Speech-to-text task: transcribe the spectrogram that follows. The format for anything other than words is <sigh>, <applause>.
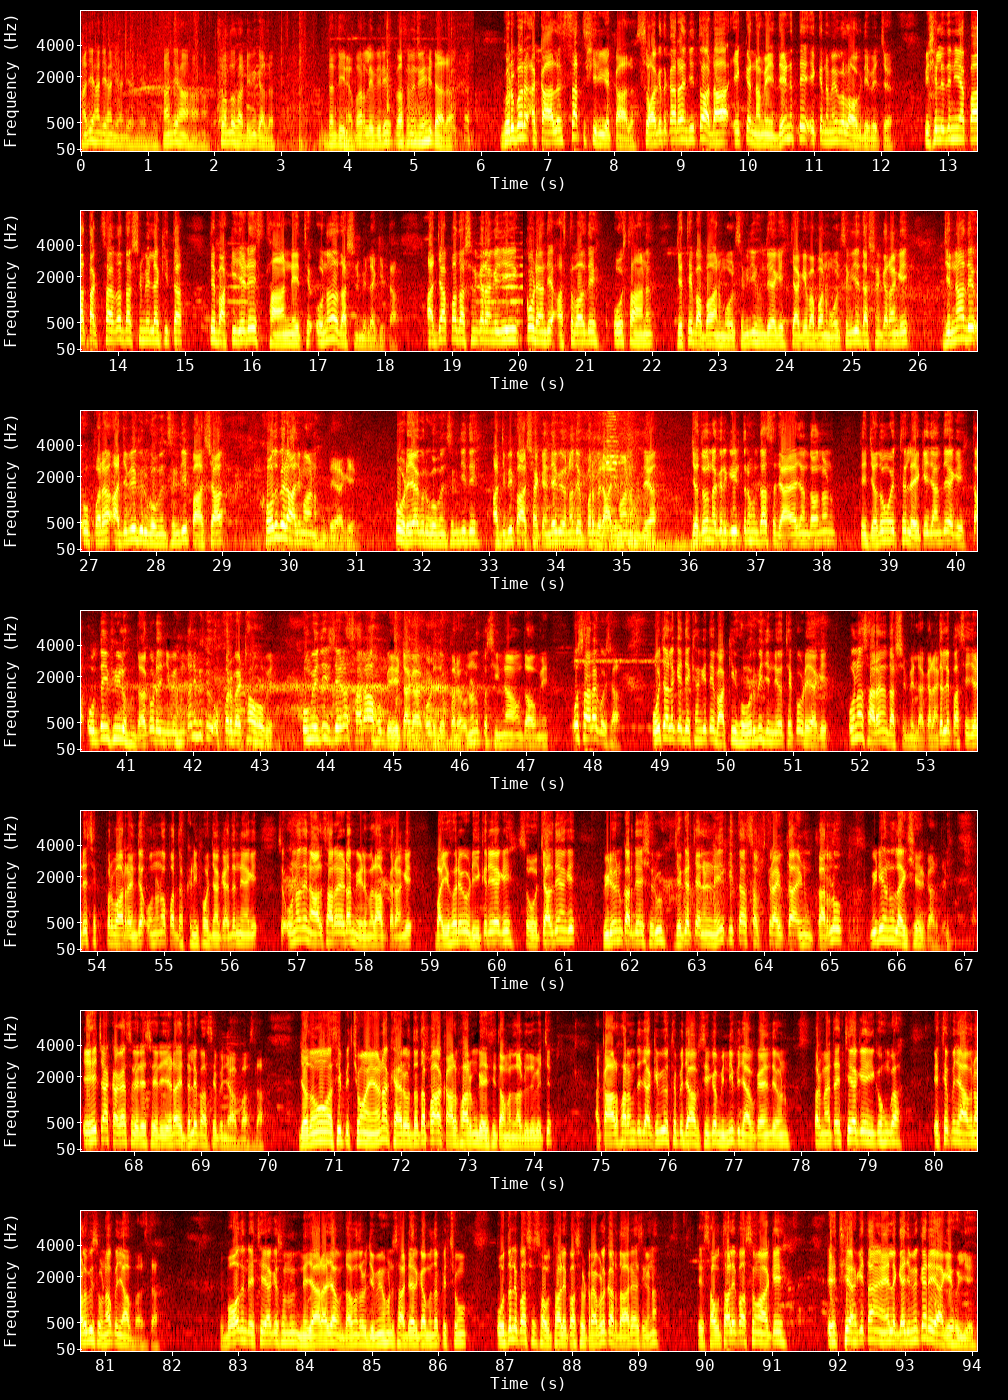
ਹਾਂਜੀ ਹਾਂਜੀ ਹਾਂਜੀ ਹਾਂਜੀ ਹਾਂਜੀ ਹਾਂਜੀ। ਹਾਂਜੀ, ਹਾਂ ਹਾਂ ਹਾਂ। ਸੁਣ ਲਓ ਸਾਡੀ ਵੀ ਗੱਲ। ਦੰਦੀ ਨਾ ਭਰ ਲੈ ਵੀਰੇ, ਬਸ ਮੈਨੂੰ ਇਹ ਡਰ ਆ। ਗੁਰਬਰ ਅਕਾਲ, ਸਤਿ ਸ਼੍ਰੀ ਅਕਾਲ। ਸਵਾਗਤ ਕਰ ਰਹੇ ਜੀ ਤੁਹਾਡਾ ਇੱਕ ਨਵੇਂ ਦਿਨ ਤੇ ਇੱਕ ਨਵੇਂ ਵਲੌਗ ਦੇ ਵਿੱਚ। ਪਿਛਲੇ ਦਿਨੀ ਆਪਾਂ ਤਖਤ ਸਾਹਿਬ ਦਾ ਦਰਸ਼ਨ ਮੇਲਾ ਕੀਤਾ ਤੇ ਬਾਕੀ ਜਿਹੜੇ ਸਥਾਨ ਨੇ ਇੱਥੇ ਉਹਨਾਂ ਦਾ ਦਰਸ਼ਨ ਮੇਲਾ ਕੀਤਾ। ਅੱਜ ਆਪਾਂ ਦਰਸ਼ਨ ਕਰਾਂਗੇ ਜੀ ਘੋੜਿਆਂ ਦੇ ਅਸਤਬਲ ਦੇ, ਉਹ ਸਥਾਨ ਜਿੱਥੇ ਬਾਬਾ ਅਨਮੋਲ ਸਿੰਘ ਜੀ ਹੁੰਦੇ ਹੈਗੇ। ਜਾ ਕੇ ਬਾਬਾ ਅਨਮੋਲ ਸਿੰਘ ਜੀ ਦੇ ਦਰਸ਼ਨ ਕਰਾਂਗੇ। ਜਿਨ੍ਹਾਂ ਦੇ ਉੱਪਰ ਅੱਜ ਵੀ ਗੁਰੂ ਗੋਬਿੰਦ ਸਿੰਘ ਜੀ ਪਾਤਸ਼ਾਹ ਖੁਦ ਵਿਰਾਜਮਾਨ ਹੁੰਦੇ ਹੈਗੇ ਘੋੜੇ ਆ ਗੁਰੂ ਗੋਬਿੰਦ ਸਿੰਘ ਜੀ ਦੇ। ਅੱਜ ਵੀ ਪਾਤਸ਼ਾਹ ਕਹਿੰਦੇ ਵੀ ਉਹਨਾਂ ਦੇ ਉੱਪਰ ਵਿਰਾਜਮਾਨ ਹੁੰਦੇ ਆ। ਜਦੋਂ ਨਗਰ ਕੀਰਤਨ ਹੁੰਦਾ, ਸਜਾਇਆ ਜਾਂਦਾ ਉਹਨਾਂ ਨੂੰ। ਤੇ ਜਦੋਂ ਉਹ ਇੱਥੇ ਲੈ ਕੇ ਜਾਂਦੇ ਹੈਗੇ ਤਾਂ ਉਦਾਂ ਹੀ ਫੀਲ ਹੁੰਦਾ ਘੋੜੇ ਜਿਵੇਂ ਹੁੰਦਾ ਨਹੀਂ ਵੀ ਕੋਈ ਉੱਪਰ ਬੈਠਾ ਹੋਵੇ। ਉਵੇਂ ਦੀ ਜਿਹੜਾ ਸਾਰਾ ਉਹ ਵੇਟ ਹੈਗਾ ਘੋੜੇ ਦੇ ਉੱਪਰ, ਉਹਨਾਂ ਨੂੰ ਪਸੀਨਾ ਆਉਂਦਾ ਉਵੇਂ। ਉਹ ਸਾਰਾ ਕੁਝ ਆ। ਉਹ ਚੱਲ ਕੇ ਦੇਖਾਂਗੇ ਤੇ ਬਾਕੀ ਹੋਰ ਵੀ ਜਿੰਨੇ ਉੱਥੇ ਘੋੜੇ ਹੈਗੇ ਉਹਨਾਂ ਸਾਰਿਆਂ ਦਾ ਦਰਸ਼ਨ ਮੇਲਾ ਕਰਾਂਗੇ। ਇਧਰਲੇ ਪਾਸੇ ਜਿਹੜੇ ਸਿੱਖ ਪਰਿਵਾਰ ਰਹਿੰਦੇ ਆ, ਉਹਨਾਂ ਨੂੰ ਆਪਾਂ ਦੱਖਣੀ ਫੌਜਾਂ ਕਹਿ ਦਿੰਦੇ ਆਂਗੇ। ਤੇ ਉਹਨਾਂ ਦੇ ਨਾਲ ਸਾਰਾ ਜਿਹੜਾ ਮੇਲ ਮਿਲਾਪ ਕਰਾਂਗੇ। ਬਾਈ ਹੋਰੇ ਉਡੀਕ ਰਹੇ ਹੈਗੇ, ਸੋ ਚੱਲਦੇ ਆਂਗੇ ਵੀਡੀਓ ਨੂੰ ਕਰਦੇ ਹਾਂ ਸ਼ੁਰੂ। ਜੇਕਰ ਚੈਨਲ ਨਹੀਂ ਕੀਤਾ ਸਬਸਕ੍ਰਾਈਬ ਤਾਂ ਇਹਨੂੰ ਕਰ ਲਓ। ਵੀਡੀਓ ਨੂੰ ਲਾਈਕ ਸ਼ੇਅਰ ਕਰ ਦਿਓ। ਇਹ ਝਾਕਾ ਹੈਗਾ ਸਵੇਰੇ ਸਵੇਰੇ ਜਿਹੜਾ ਇਧਰਲੇ ਪਾਸੇ ਪੰਜਾਬ ਵੱਸਦਾ ਜਦੋਂ ਅਸੀਂ ਪਿੱਛੋਂ ਆਏ ਆ ਨਾ, ਖੈਰ ਉਦੋਂ ਤਾਂ ਆਪਾਂ ਅਕਾਲ ਫਾਰਮ ਗਏ ਸੀ ਤਾਮਿਲਨਾਡੂ ਦੇ ਵਿੱਚ। ਅਕਾਲ ਫਾਰਮ ਤੇ ਜਾ ਕੇ ਵੀ ਉੱਥੇ ਪੰਜਾਬ ਸੀਗਾ, ਮਿੰਨੀ ਪੰਜਾਬ ਕਹਿੰਦੇ ਉਹਨੂੰ। ਪਰ ਮੈਂ ਤਾਂ ਇੱਥੇ ਆ ਕੇ ਇਹੀ ਕਹੂੰਗਾ, ਇੱਥੇ ਪੰਜਾਬ ਨਾਲੋਂ ਵੀ ਸੋਹਣਾ ਪੰਜਾਬ ਵੱਸਦਾ ਬਹੁਤ ਇੱਥੇ ਆ ਕੇ ਤੁਹਾਨੂੰ ਨਜ਼ਾਰਾ ਜਿਹਾ ਹੁੰਦਾ ਮਤਲਬ ਜਿਵੇਂ ਹੁਣ ਸਾਡੇ ਵਰਗਾ ਬੰਦਾ ਪਿੱਛੋਂ ਉਧਰਲੇ ਪਾਸੇ ਸਾਊਥ ਵਾਲੇ ਪਾਸੋਂ ਟਰੈਵਲ ਕਰਦਾ ਆ ਰਿਹਾ ਸੀ, ਹਨਾ? ਤੇ ਸਾਊਥ ਵਾਲੇ ਪਾਸੋਂ ਆ ਕੇ ਇੱਥੇ ਆ ਕੇ ਤਾਂ ਐਂ ਲੱਗਿਆ ਜਿਵੇਂ ਘਰੇ ਆ ਗਏ ਹੋਈਏ।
